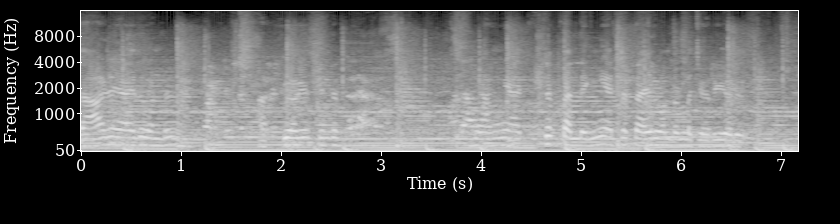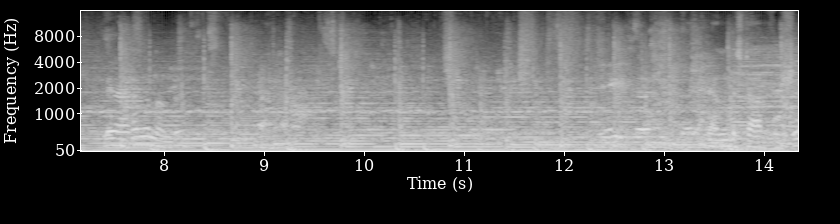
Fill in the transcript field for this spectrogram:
താഴെ ആയതുകൊണ്ട് അക്വേറിയത്തിന്റെ അങ്ങേ അറ്റത്തല്ല ഇങ്ങേ അറ്റത്തായതുകൊണ്ടുള്ള ചെറിയൊരു ഇറങ്ങുന്നുണ്ട്. രണ്ട് സ്റ്റാർ ഫിഷ്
